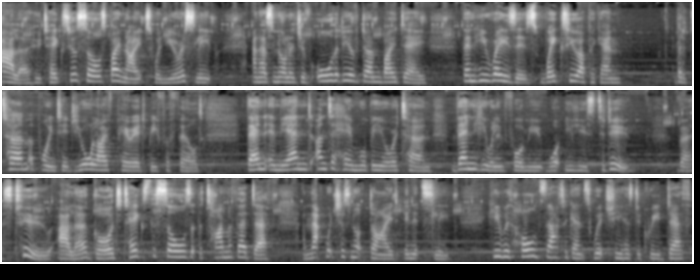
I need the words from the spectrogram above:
Allah, who takes your souls by night when you are asleep and has knowledge of all that you have done by day. Then He raises, wakes you up again, that a term appointed, your life period, be fulfilled. Then in the end, unto Him will be your return. Then He will inform you what you used to do. Verse 2 Allah, God, takes the souls at the time of their death, and that which has not died in its sleep. He withholds that against which he has decreed death,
